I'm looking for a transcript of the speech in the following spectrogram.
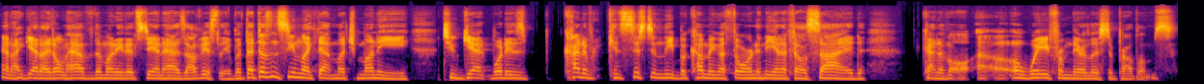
And I get I don't have the money that Stan has, obviously, but that doesn't seem like that much money to get what is kind of consistently becoming a thorn in the NFL side, kind of away from their list of problems.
